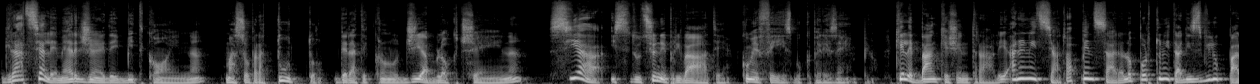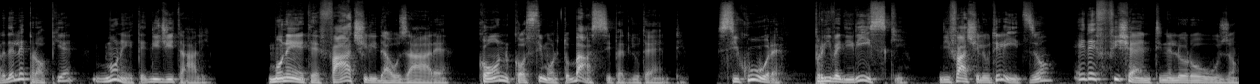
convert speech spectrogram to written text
Grazie all'emergere dei bitcoin, ma soprattutto della tecnologia blockchain, sia istituzioni private, come Facebook per esempio, che le banche centrali hanno iniziato a pensare all'opportunità di sviluppare delle proprie monete digitali. Monete facili da usare, con costi molto bassi per gli utenti, sicure, prive di rischi, di facile utilizzo ed efficienti nel loro uso.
